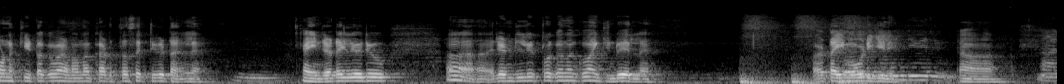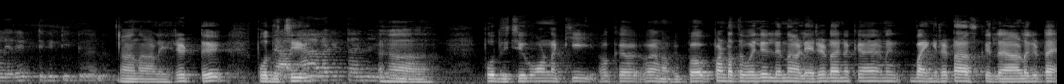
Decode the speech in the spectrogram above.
ഉണക്കിയിട്ടൊക്കെ വേണം നമുക്ക് അടുത്ത സെറ്റ് കിട്ടാനല്ലേ. അതിന്റെ ഇടയിൽ ഒരു രണ്ട് ലിറ്റർ ഒക്കെ നമുക്ക് വാങ്ങിക്കേണ്ടി വരില്ലേ? ആ ടൈം പിടിക്കൽ. ആ. ആ നാളെ ഇട്ട് പൊതിച്ച് ആ പൊതിച്ച് ഉണക്കി ഒക്കെ വേണം. ഇപ്പൊ പണ്ടത്തെ പോലെ അല്ലേ നാളികേരം ഇടാനൊക്കെ ആണ് ഭയങ്കര ടാസ്ക് അല്ലേ? ആൾ കിട്ടാൻ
